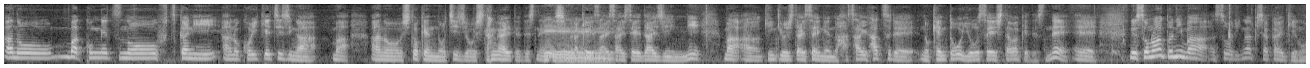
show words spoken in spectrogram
あのまあ、今月の2日にあの小池知事が、まあ、あの首都圏の知事を従えてですね、西村経済再生大臣に、まあ、緊急事態宣言の再発令の検討を要請したわけですね。えー、でその後にまに、あ、総理が記者会見を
